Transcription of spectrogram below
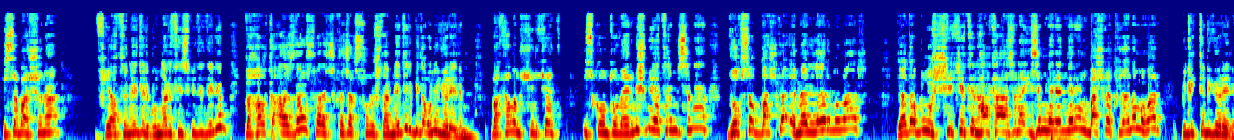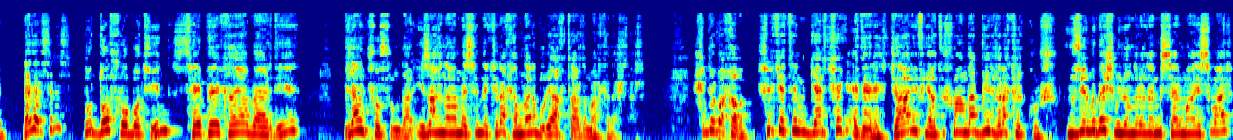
Hisse başına fiyatı nedir? Bunları tespit edelim ve halka azdan sonra çıkacak sonuçlar nedir? Bir de onu görelim. Bakalım şirket iskonto vermiş mi yatırımcısına yoksa başka emeller mi var? Ya da bu şirketin halka arzına izin verenlerin başka planı mı var? Birlikte bir görelim. Ne dersiniz? Bu DOF Robotik'in SPK'ya verdiği bilançosunda izahnamesindeki rakamları buraya aktardım arkadaşlar. Şimdi bakalım. Şirketin gerçek ederi, cari fiyatı şu anda 1 lira 40 kuruş. 125 milyon lira ödenmiş sermayesi var.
